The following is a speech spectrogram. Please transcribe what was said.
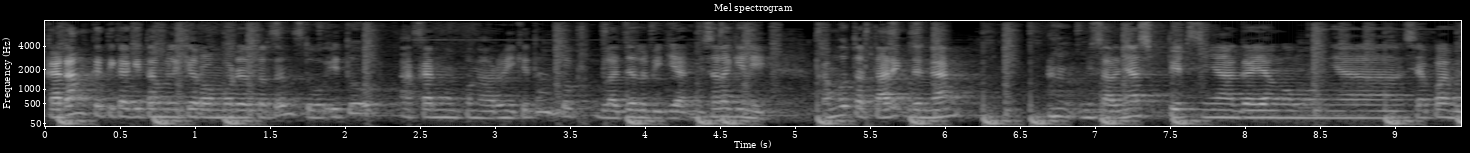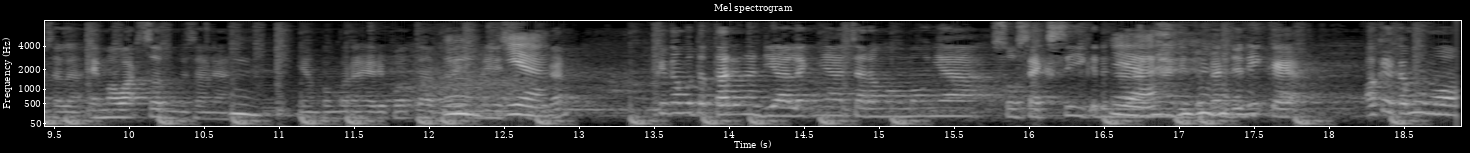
kadang ketika kita memiliki role model tertentu itu akan mempengaruhi kita untuk belajar lebih giat. Misalnya gini kamu tertarik dengan misalnya speechnya gaya ngomongnya siapa? Misalnya Emma Watson misalnya Hmm. yang pemeran Harry Potter Hmm, Inggris iya. gitu kan. Mungkin kamu tertarik dengan dialeknya cara ngomongnya so seksi kedengarannya Iya. gitu kan. Jadi kayak oke kamu mau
